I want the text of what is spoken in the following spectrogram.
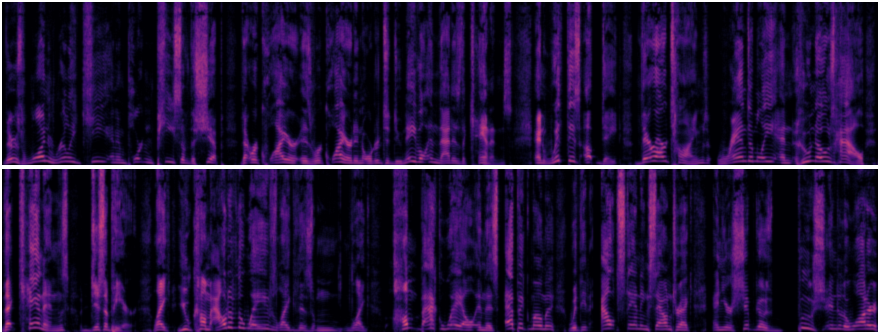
there's one really key and important piece of the ship that require is required in order to do naval and that is the cannons. And with this update, there are times randomly and who knows how that cannons disappear. Like you come out of the waves like this like humpback whale in this epic moment with an outstanding soundtrack and your ship goes boosh into the water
